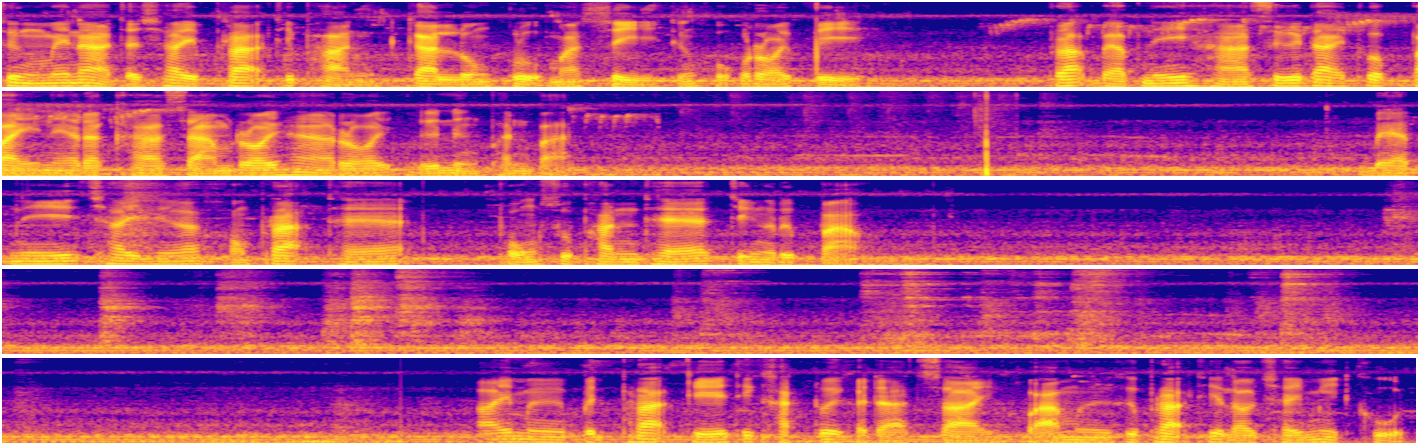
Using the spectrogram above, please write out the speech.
ซึ่งไม่น่าจะใช่พระที่ผ่านการลงกรุมา4-600 ปี ระแบบนี้หาซื้อได้ทั่วไปในราคา 300 500 หรือ 1,000 บาท แบบนี้ใช่เนื้อของพระแท้ ผงสุพรรณแท้จริงหรือเปล่า ซ้ายมือเป็นพระเก๊ที่ขัดด้วยกระดาษทราย ขวามือคือพระที่เราใช้มีดขูด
